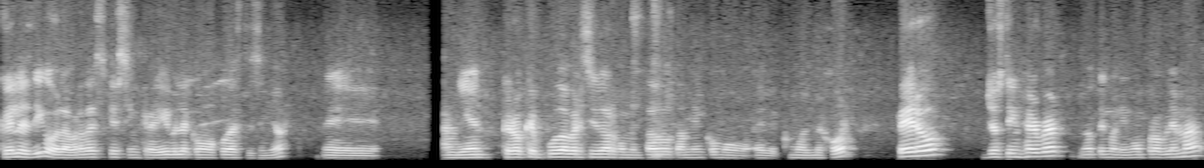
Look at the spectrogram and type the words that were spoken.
¿qué les digo? La verdad es que es increíble cómo juega este señor. Eh, también creo que pudo haber sido argumentado también como, como el mejor, pero Justin Herbert, no tengo ningún problema,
